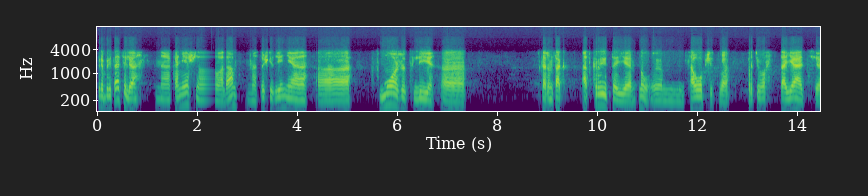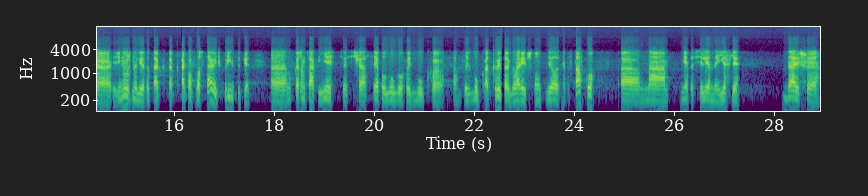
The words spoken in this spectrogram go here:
приобретателя, а, конечно, да, с точки зрения, а, сможет ли, а, скажем так, открытое ну, эм, сообщество противостоять, э, и нужно ли это так, так, так вопрос ставить, в принципе, э, ну, скажем так, есть сейчас Apple, Google, Facebook, э, там, Facebook открыто говорит, что он сделает эту ставку на метавселенные, если дальше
